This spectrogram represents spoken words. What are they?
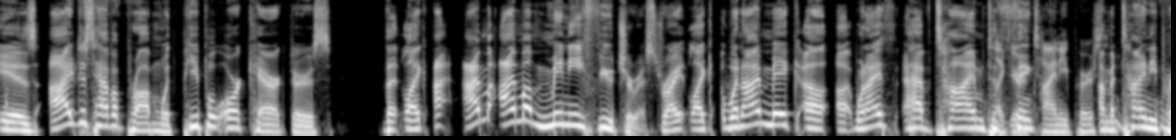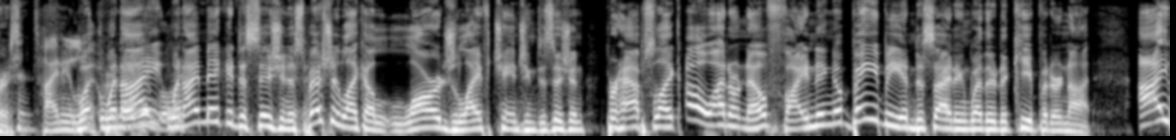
is I just have a problem with people or characters that like I, I'm I'm a mini futurist, right? Like when I make a, a when I have time to like you're a think, tiny person. I'm a tiny person. tiny When, little when person. I when. I make a decision, especially like a large life changing decision, perhaps like oh I don't know, finding a baby and deciding whether to keep it or not, I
